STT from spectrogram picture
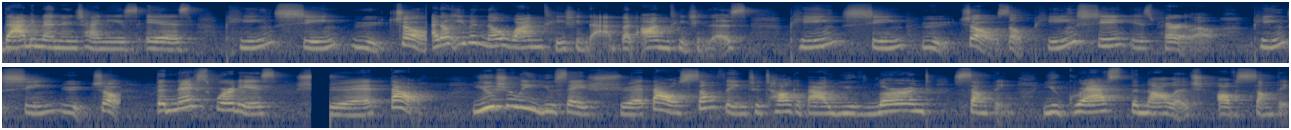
That in Mandarin Chinese is 平行宇宙. I don't even know why I'm teaching that, but I'm teaching this. 平行宇宙. So 平行 is parallel. 平行宇宙. The next word is 学到. Usually you say 学到 something to talk about you've learned something. You grasp the knowledge of something.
